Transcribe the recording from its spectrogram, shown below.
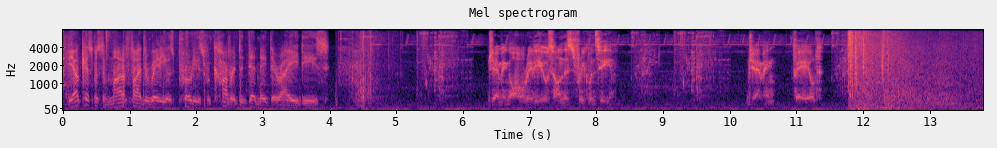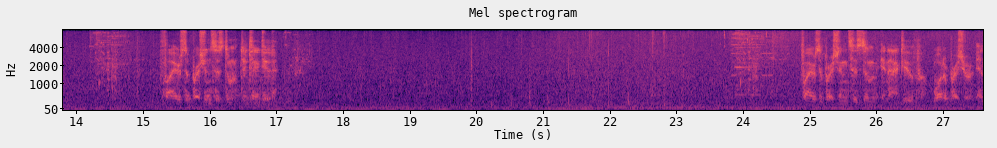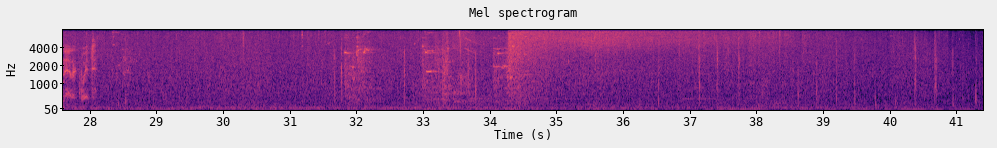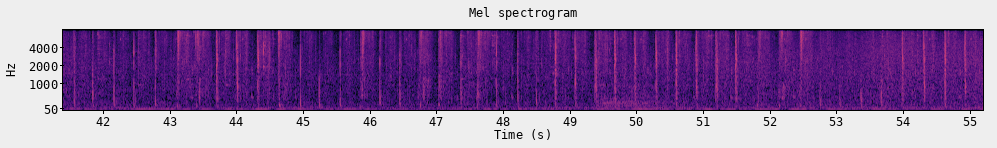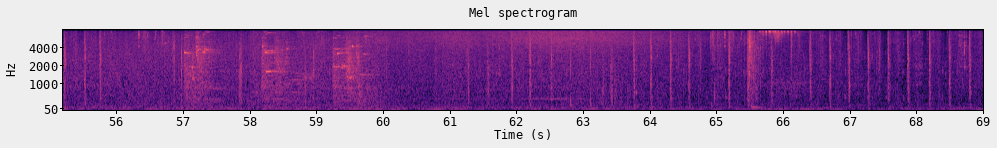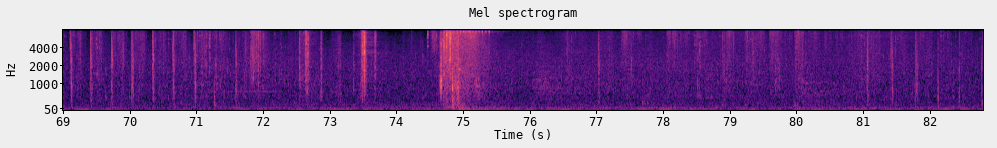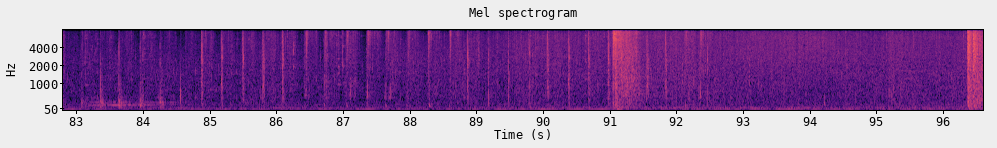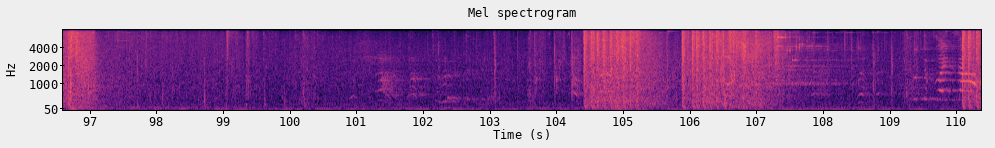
The Outcast must have modified the radios Proteus recovered to detonate their IEDs. Jamming all radios on this frequency. Jamming. Failed. Fire suppression system detected. Fire suppression system inactive. Water pressure inadequate. Put the flames out!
